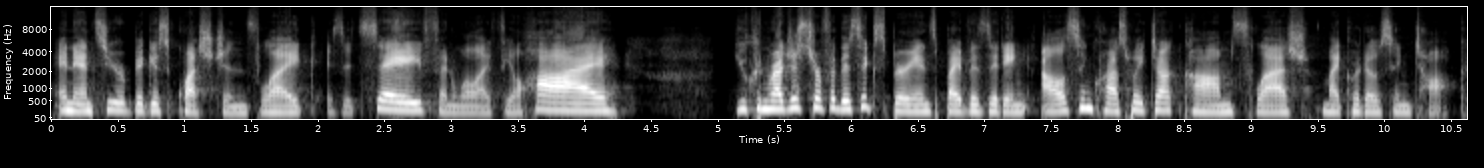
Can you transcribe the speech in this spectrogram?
and answer your biggest questions like is it safe and will I feel high? You can register for this experience by visiting alisoncrosthwaite.com slash microdosing talk.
